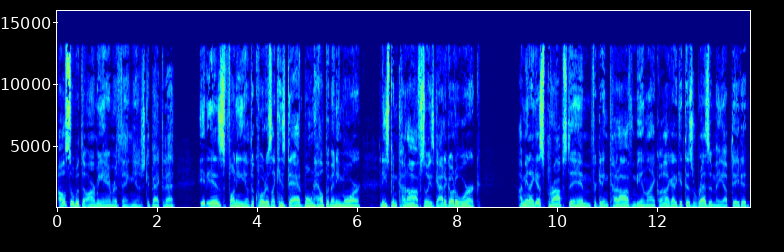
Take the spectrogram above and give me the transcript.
Also, with the Armie Hammer thing, you know, just get back to that. It is funny. You know, the quote is like, his dad won't help him anymore and he's been cut off, so he's got to go to work. I mean, I guess props to him for getting cut off and being like, well, I got to get this resume updated.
